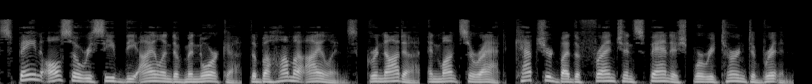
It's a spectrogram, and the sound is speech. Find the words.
Spain also received the island of Minorca, the Bahama Islands, Grenada, and Montserrat, captured by the French and Spanish, were returned to Britain.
